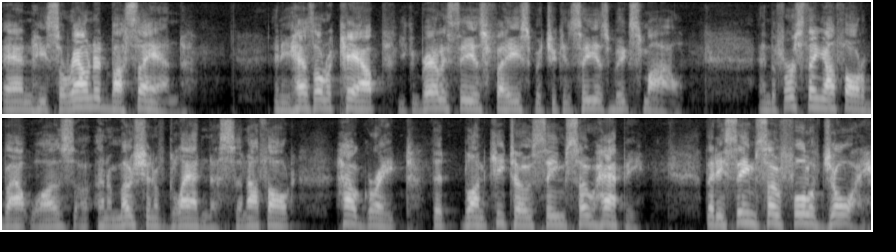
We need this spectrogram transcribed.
and he's surrounded by sand. And he has on a cap. You can barely see his face, but you can see his big smile. And the first thing I thought about was uh, an emotion of gladness. And I thought, how great that Blanquito seems so happy, that he seems so full of joy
